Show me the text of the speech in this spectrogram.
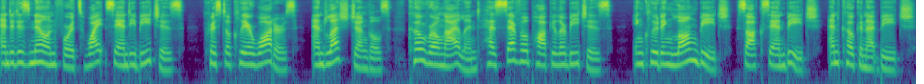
and it is known for its white sandy beaches, crystal clear waters, and lush jungles. Koh Rong Island has several popular beaches, including Long Beach, Sok San Beach, and Coconut Beach.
